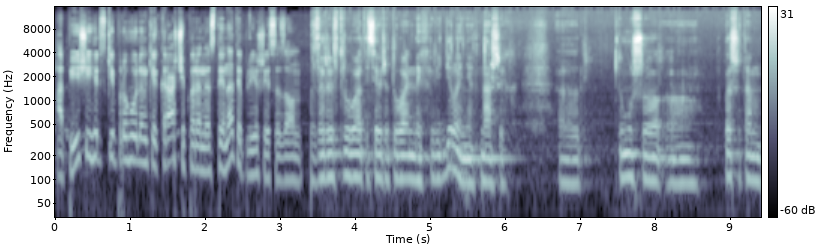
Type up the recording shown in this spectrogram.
а піші гірські прогулянки краще перенести на тепліший сезон. зареєструватися в рятувальних відділеннях наших, е, тому що, е, по-перше, там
